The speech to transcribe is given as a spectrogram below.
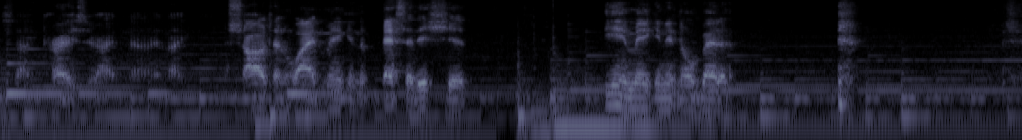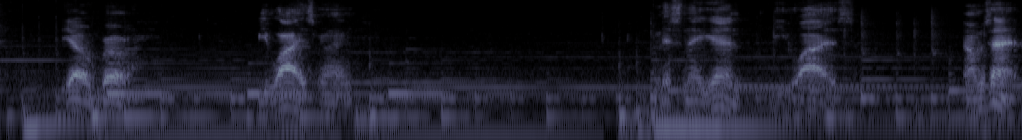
It's like crazy right now. And like Charleston White making the best of this shit he ain't making it no better. Yo, bro. Be wise, man. Listen again. Be wise. You Know what I'm saying?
